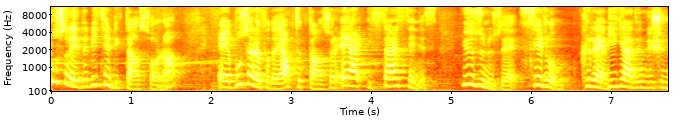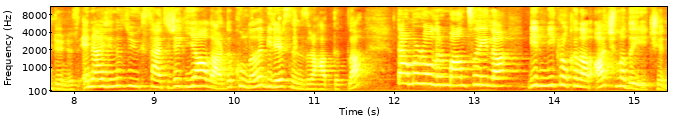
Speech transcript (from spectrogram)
Bu sırayı da bitirdikten sonra e, bu tarafı da yaptıktan sonra eğer isterseniz yüzünüze serum, krem, iyi geldiğini düşündüğünüz, enerjinizi yükseltecek yağlar da kullanabilirsiniz rahatlıkla. Derma Roller mantığıyla bir mikro kanal açmadığı için,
